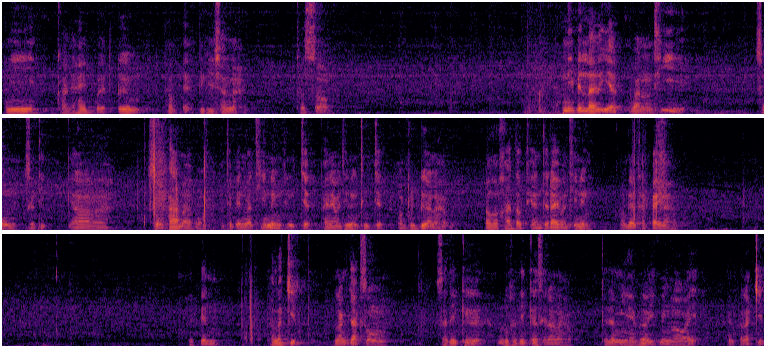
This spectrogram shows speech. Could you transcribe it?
อันนี้เขาจะให้เปิดเริ่มทำแอปพลิเคชันนะครับ ทดสอบ อันนี้เป็นรายละเอียดวันที่ส่งสติกส่งภาพนะครับผมก็จะเป็นวันที่หนึ่งถึงเจ็ดภายในวันที่หนึ่งถึงเจ็ดของทุกเดือนนะครับ แล้วก็ค่าตอบแทนจะได้วันที่หนึ่งของเดือนถัดไปนะครับนี่เป็นภารกิจหลังจากส่งสติกเกอร์รูปสติกเกอร์เสร็จแล้วนะครับ ก็จะมีให้เพิ่มอีกหนึ่งร้อยเป็นภารกิจ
